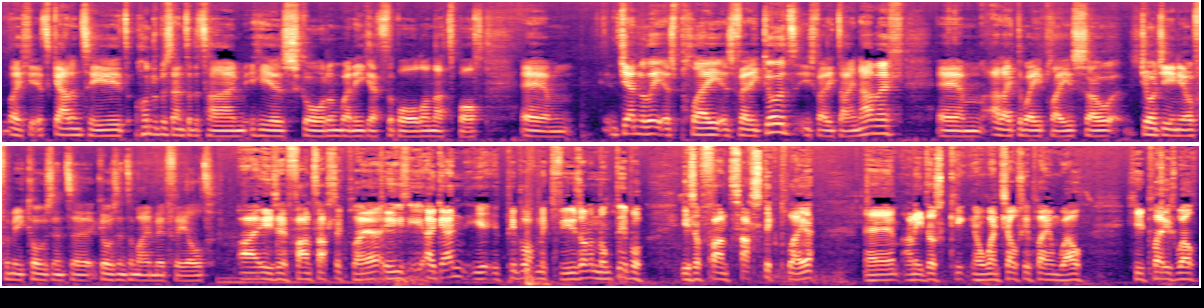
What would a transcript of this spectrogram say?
Like it's guaranteed. 100 percent of the time he is scoring when he gets the ball on that spot. Um, generally, his play is very good. He's very dynamic. Um, I like the way he plays. So Jorginho for me goes into goes into my midfield. Uh, he's a fantastic player. He's he, again, he, people have mixed views on him, don't they? But he's a fantastic player, um, and he does. You know, when Chelsea are playing well, he plays well.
